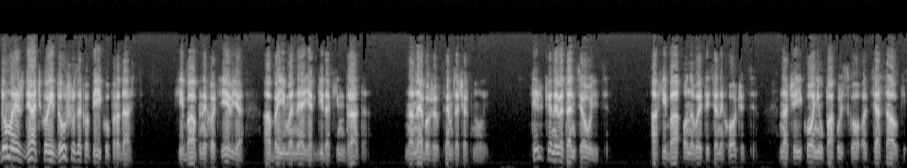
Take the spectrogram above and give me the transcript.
думаєш, дядько і душу за копійку продасть? Хіба б не хотів я, аби і мене, як діда кіндрата, на небо живцем зачерпнули? Тільки не витанцьовується. А хіба оновитися не хочеться, наче і коні у пакульського отця Савки?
